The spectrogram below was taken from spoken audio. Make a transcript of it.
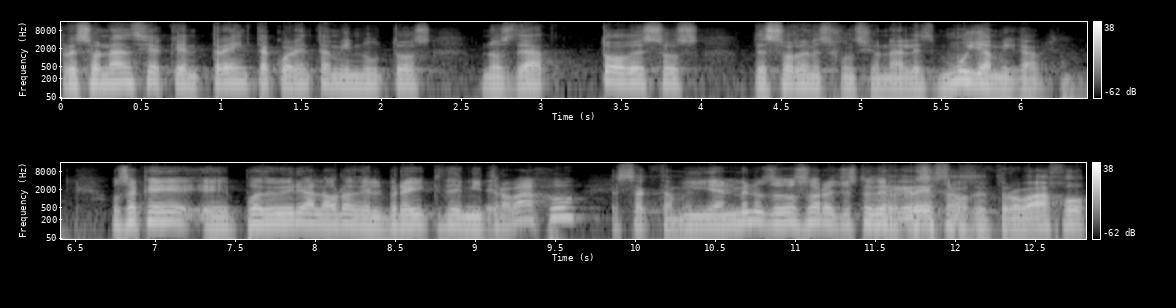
resonancia que en 30, 40 minutos nos da todos esos desórdenes funcionales muy amigable. O sea que eh, puedo ir a la hora del break de mi eh, trabajo. Exactamente. Y en menos de dos horas yo estoy de regreso. de trabajo,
